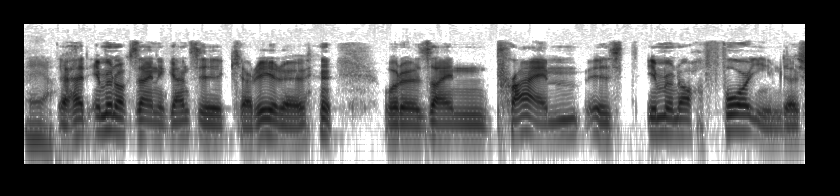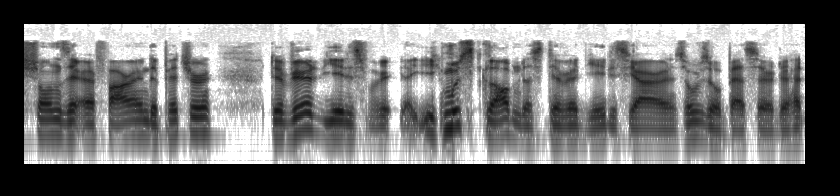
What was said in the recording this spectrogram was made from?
ja, ja. Der hat immer noch seine ganze Karriere oder sein Prime ist immer noch vor ihm. Der ist schon sehr erfahrener Pitcher. Der wird jedes, ich muss glauben, dass der wird jedes Jahr sowieso besser. Der hat,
